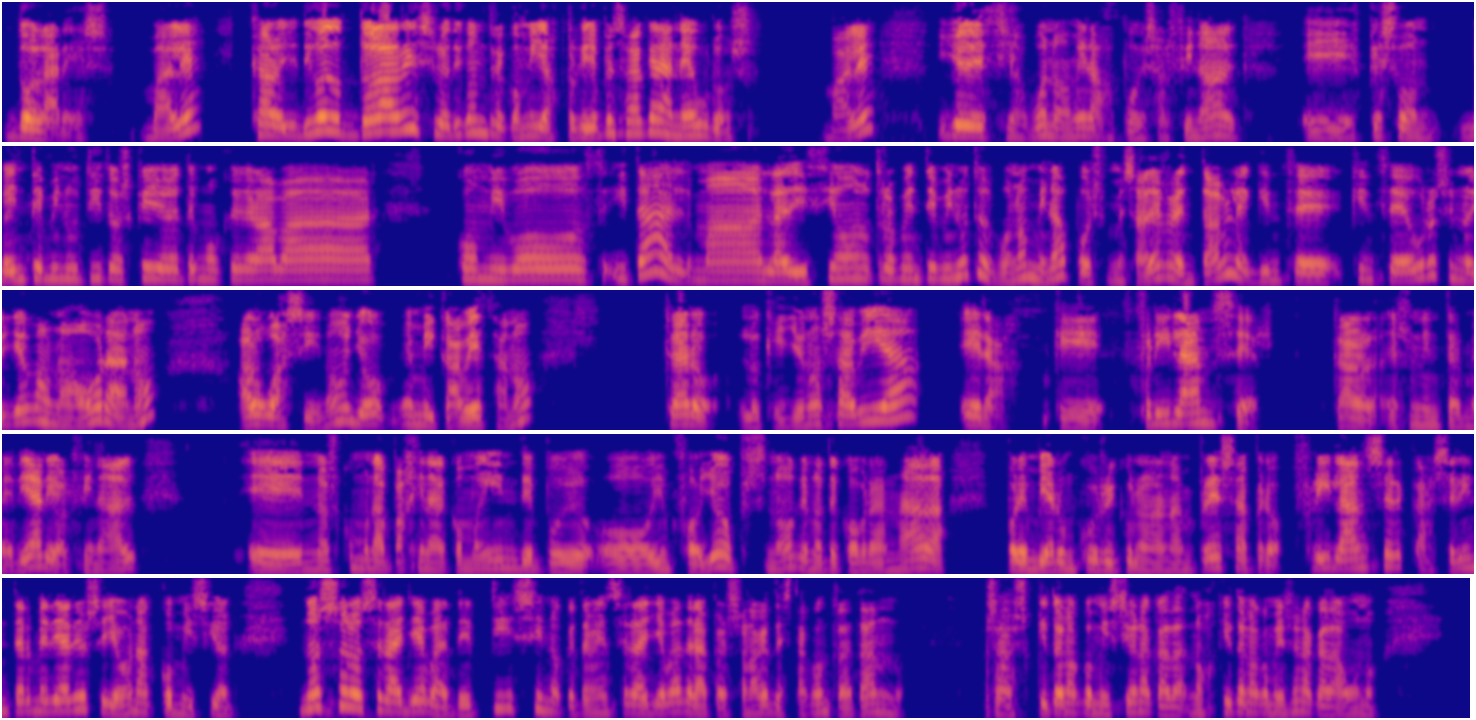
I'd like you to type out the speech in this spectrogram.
dólares, ¿vale? Claro, yo digo dólares y lo digo entre comillas, porque yo pensaba que eran euros, ¿vale? Y yo decía, bueno, mira, pues al final eh, que son 20 minutitos que yo le tengo que grabar con mi voz y tal, más la edición otros 20 minutos, bueno, mira, pues me sale rentable, 15, 15 euros y no llega a una hora, ¿no? Algo así, ¿no? Yo en mi cabeza, ¿no? Claro, lo que yo no sabía era que freelancer, claro, es un intermediario, al final eh, no es como una página como Indep o Infojobs, ¿no? Que no te cobran nada por enviar un currículum a una empresa, pero freelancer, al ser intermediario, se lleva una comisión. No solo se la lleva de ti, sino que también se la lleva de la persona que te está contratando. O sea, nos quita una comisión a cada, nos quita una comisión a cada uno.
